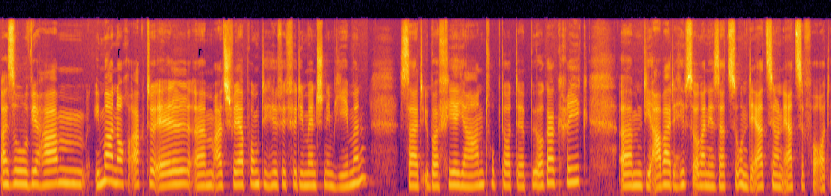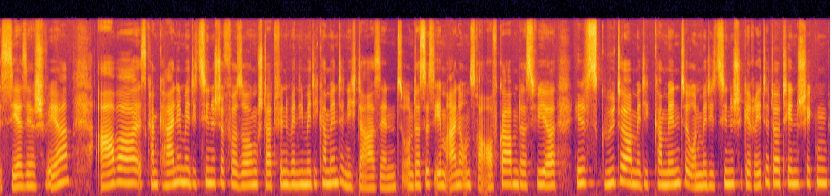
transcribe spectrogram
Also wir haben immer noch aktuell ähm, als Schwerpunkt die Hilfe für die Menschen im Jemen. Seit über vier Jahren tobt dort der Bürgerkrieg. Ähm, die Arbeit der Hilfsorganisationen der Ärztinnen und Ärzte vor Ort ist sehr, sehr schwer. Aber es kann keine medizinische Versorgung stattfinden, wenn die Medikamente nicht da sind. Und das ist eben eine unserer Aufgaben, dass wir Hilfsgüter, Medikamente und medizinische Geräte dorthin schicken.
